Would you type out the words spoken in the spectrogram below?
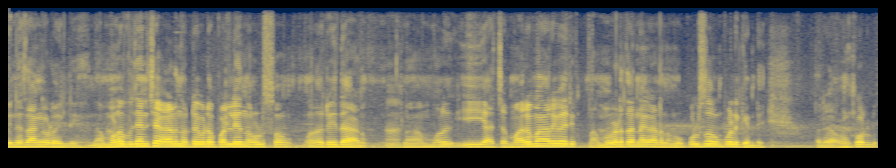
പിന്നെ സങ്കടമില്ലേ? നമ്മൾ ജനിച്ച കാലം തൊട്ട് ഇവിടെ പള്ളി എന്ന ഉത്സവം ഒരു ഇതാണ്. നമ്മൾ ഈ അച്ഛന്മാർ മാറി വരും. നമ്മളിവിടെ തന്നെ കാണും. നമുക്ക് ഉത്സവം പൊളിക്കണ്ടേ? അത്രേ നമുക്കുള്ളൂ.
